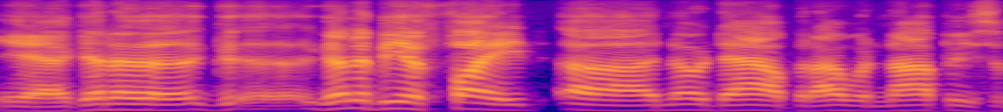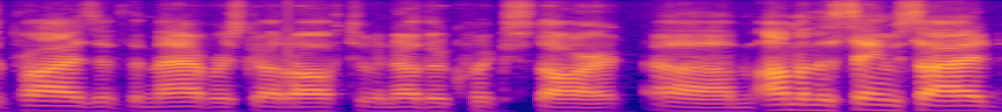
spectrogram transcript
Yeah, gonna gonna be a fight, uh, no doubt. But I would not be surprised if the Mavericks got off to another quick start. Um, I'm on the same side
